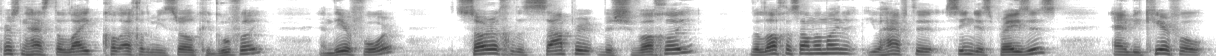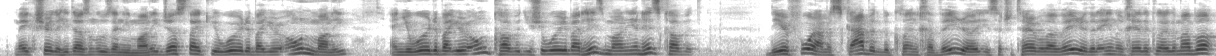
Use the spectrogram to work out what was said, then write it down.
Person has to like kol echad miyisrael kegufay, and therefore, tzarech l'saper b'shvachay v'lachas al You have to sing his praises and be careful, make sure that he doesn't lose any money. Just like you're worried about your own money and you're worried about your own covet, you should worry about his money and his covet. Therefore, Hamaskabed Bekloin Chaveira is such a terrible Aveira that ain't Lechelik Loilam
